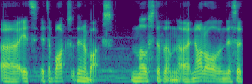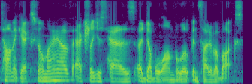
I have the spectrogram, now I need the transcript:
Uh, it's it's a box within a box. Most of them, uh, not all of them. This Atomic X film I have actually just has a double envelope inside of a box.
